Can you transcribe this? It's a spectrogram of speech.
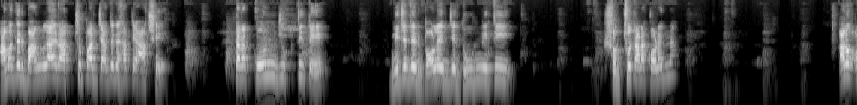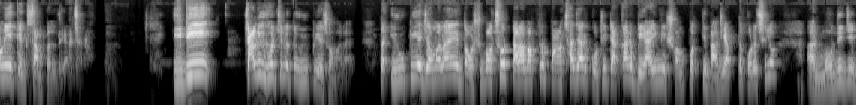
আমাদের বাংলায় রাজ্যপাট যাদের হাতে আছে, তারা কোন যুক্তিতে নিজেদের বলেন যে দুর্নীতি সহ্য তারা করেন না? আরও অনেক এক্সাম্পল দেওয়া আছে। ইডি চালুই হয়েছিল তো ইউপিএ জমানায় তা ইউপিএ জমানায় দশ বছর তারা মাত্র পাঁচ হাজার কোটি টাকার বেআইনি সম্পত্তি বাজেয়াপ্ত করেছিল। আর মোদিজির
